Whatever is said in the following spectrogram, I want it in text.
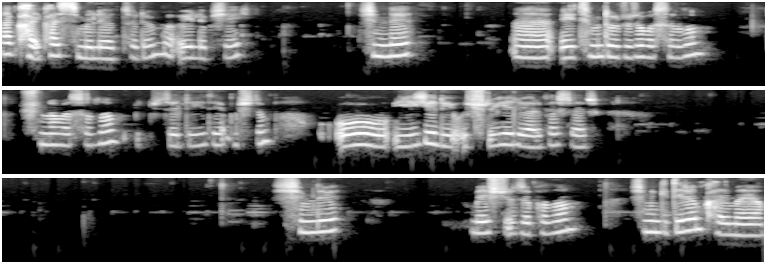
Yani kaykay simülatörü mü öyle bir şey. Şimdi e, eğitimi durdura basalım. Şuna basalım. 350'yi de yapmıştım. Oo iyi geliyor. Üçlü geliyor arkadaşlar. Şimdi 500 yapalım. Şimdi gidelim kaymaya.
